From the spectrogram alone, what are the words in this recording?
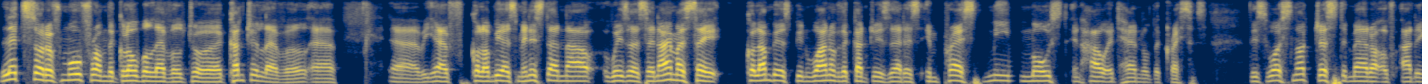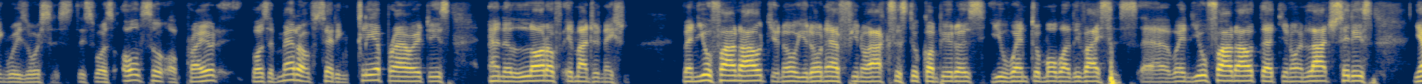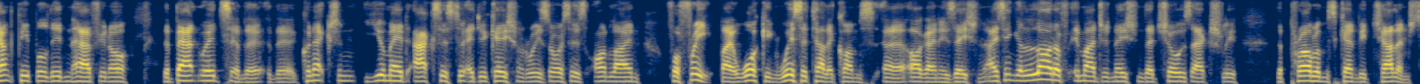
let's sort of move from the global level to a country level. Uh, uh, we have Colombia's minister now with us, and I must say, Colombia has been one of the countries that has impressed me most in how it handled the crisis. This was not just a matter of adding resources. This was also a prior was a matter of setting clear priorities and a lot of imagination. When you found out, you know, you don't have, you know, access to computers, you went to mobile devices. Uh, when you found out that, you know, in large cities, young people didn't have, you know, the bandwidth and the, the connection, you made access to educational resources online for free by working with a telecoms uh, organization. I think a lot of imagination that shows actually the problems can be challenged.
